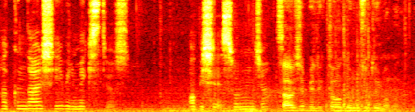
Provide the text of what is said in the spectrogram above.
Hakkında her şeyi bilmek istiyorsun. O bir şey sorunca Savcı birlikte olduğumuzu duymamalı.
